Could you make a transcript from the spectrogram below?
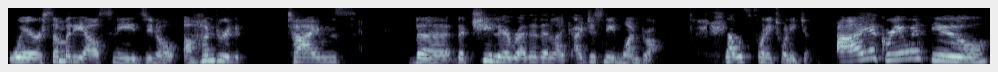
where somebody else needs, you know, a hundred times the the chile rather than like I just need one drop. That was 2022. I agree with you,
